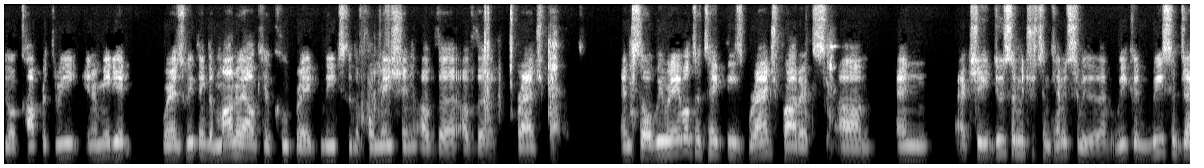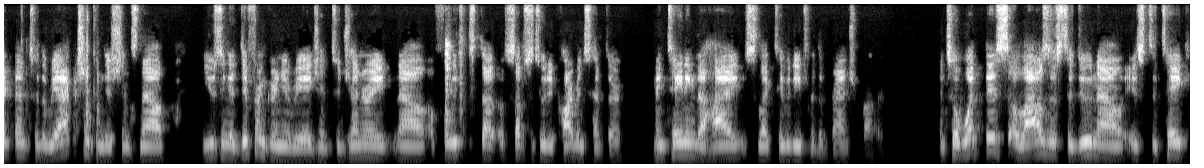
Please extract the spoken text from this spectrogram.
to a copper three intermediate, whereas we think the monoalkyl cuprate leads to the formation of the of the branch product. And so we were able to take these branch products um, and actually do some interesting chemistry with them. We could resubject them to the reaction conditions now using a different Grignard reagent to generate now a fully substituted carbon center, maintaining the high selectivity for the branch product. And so what this allows us to do now is to take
